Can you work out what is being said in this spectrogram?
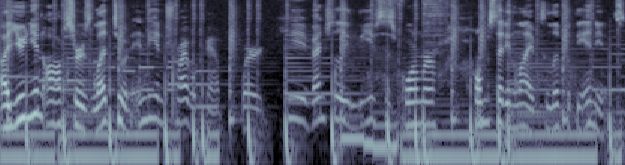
A Union officer is led to an Indian tribal camp where he eventually leaves his former homesteading life to live with the Indians.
